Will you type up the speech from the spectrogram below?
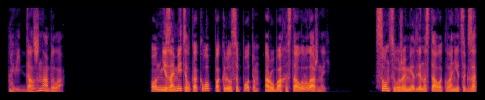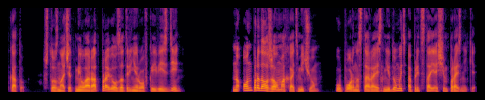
А ведь должна была. Он не заметил, как лоб покрылся потом, а рубаха стала влажной. Солнце уже медленно стало клониться к закату, что значит Милорад провел за тренировкой весь день. Но он продолжал махать мечом, упорно стараясь не думать о предстоящем празднике.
